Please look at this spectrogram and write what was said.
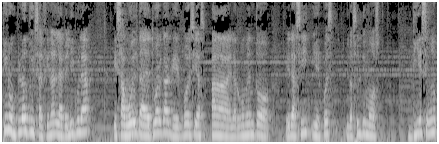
Tiene un plot twist al final de la película, esa vuelta de tuerca que vos decías, ah, el argumento era así, y después los últimos 10 segundos,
